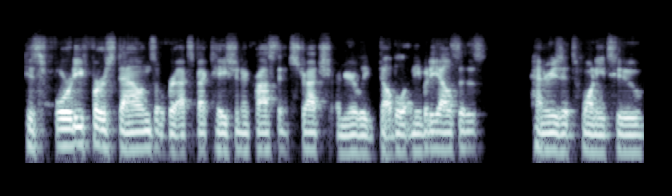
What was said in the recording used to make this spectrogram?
His 40 first downs over expectation across that stretch are nearly double anybody else's. Henry's at 22,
